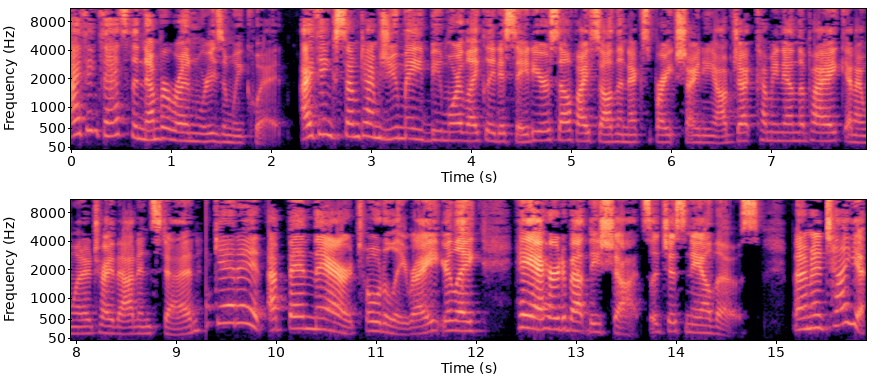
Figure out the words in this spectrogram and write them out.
I think that's the number one reason we quit. I think sometimes you may be more likely to say to yourself, I saw the next bright, shiny object coming down the pike and I want to try that instead. I get it. I've been there. Totally. Right. You're like, Hey, I heard about these shots. Let's just nail those. But I'm going to tell you,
